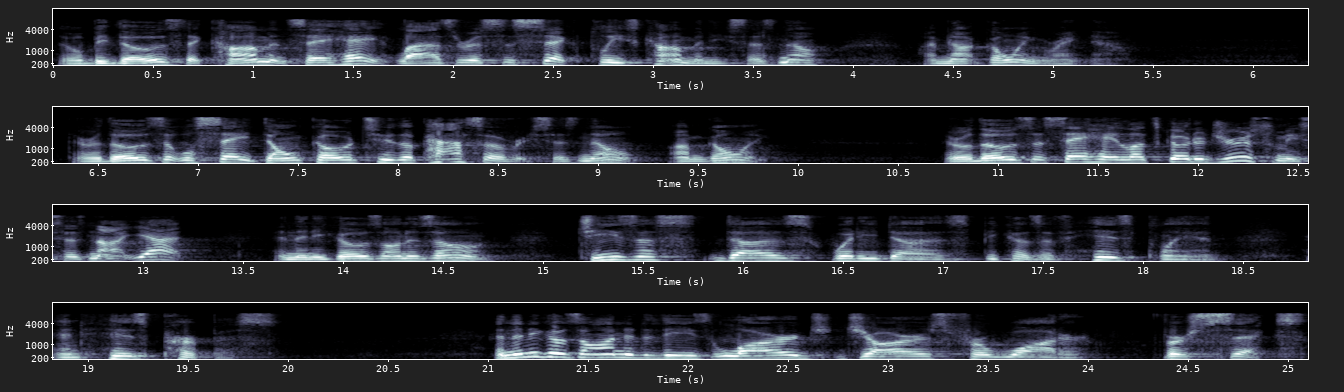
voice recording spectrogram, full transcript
There will be those that come and say, hey, Lazarus is sick, please come. And he says, no. I'm not going right now. There are those that will say, don't go to the Passover. He says, no, I'm going. There are those that say, hey, let's go to Jerusalem. He says, not yet. And then he goes on his own. Jesus does what he does because of his plan and his purpose. And then he goes on into these large jars for water. Verse 6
